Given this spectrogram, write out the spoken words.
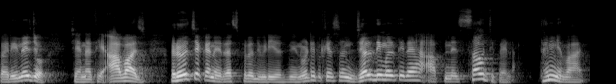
કરી લેજો. જેનાથી આવા જ રોચક અને રસપ્રદ વિડીયોઝની નોટિફિકેશન જલ્દી મળતી રહે. આપને સૌથી પહેલાં ધન્યવાદ.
